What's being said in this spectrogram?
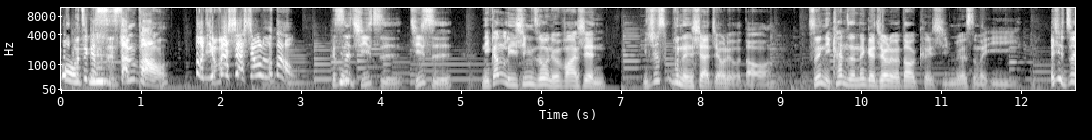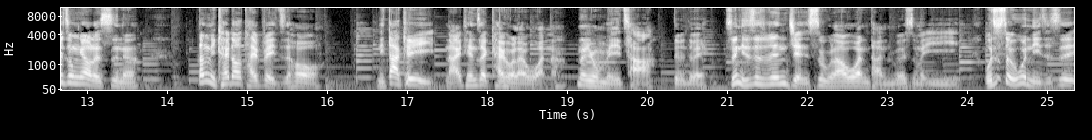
哦，这个死三宝，到底要不要下交流道？可是其实，其实你刚离心之后，你会发现，你就是不能下交流道啊，所以你看着那个交流道，可惜没有什么意义。而且最重要的是呢，当你开到台北之后，你大可以哪一天再开回来玩啊，那又没差。对不对？所以你是这边减速，然后万谈没有什么意义。我之所以问你，只是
